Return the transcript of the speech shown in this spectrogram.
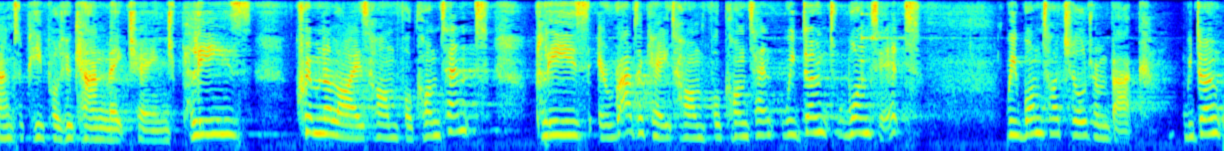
and to people who can make change, please criminalize harmful content. Please eradicate harmful content. We don't want it. We want our children back. We don't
